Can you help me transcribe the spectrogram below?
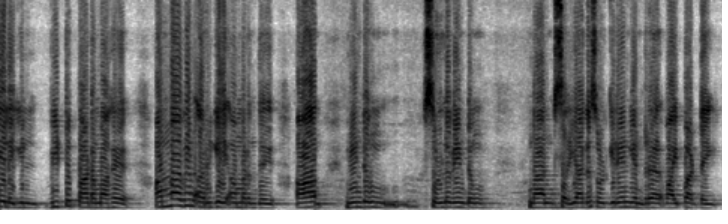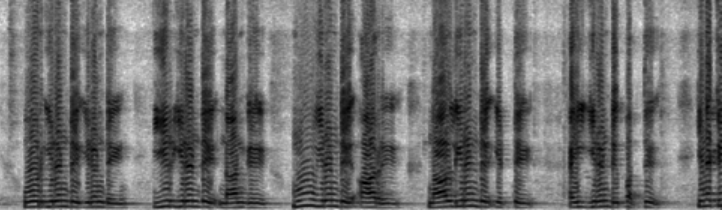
வேளையில் வீட்டு பாடமாக அம்மாவின் அருகே அமர்ந்து ஆ மீண்டும் சொல்ல வேண்டும். நான் சரியாக சொல்கிறேன் என்ற வாய்ப்பாட்டை. ஓர் இரண்டு இரண்டு ஈர் இரண்டு நான்கு மூ இரண்டு ஆறு நால் இரண்டு எட்டு ஐ இரண்டு பத்து. எனக்கு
